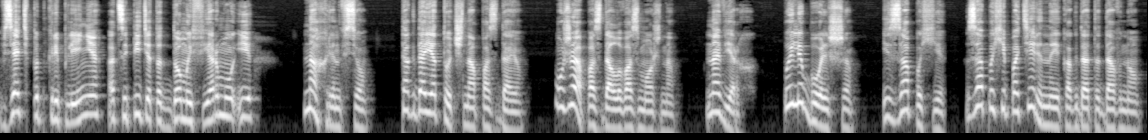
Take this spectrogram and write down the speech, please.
Взять подкрепление, оцепить этот дом и ферму и... Нахрен все. Тогда я точно опоздаю. Уже опоздала, возможно. Наверх. Пыли больше. И запахи. Запахи, потерянные когда-то давно.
